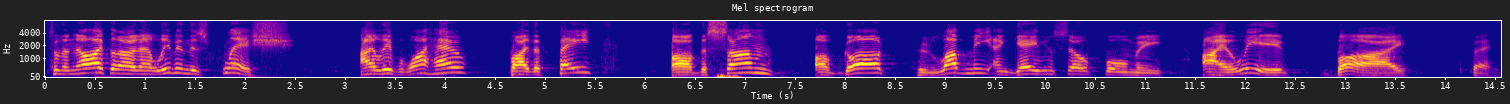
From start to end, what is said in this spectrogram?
So the life that I now live in this flesh, I live why how? By the faith of the Son of God who loved me and gave himself for me. I live by faith.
